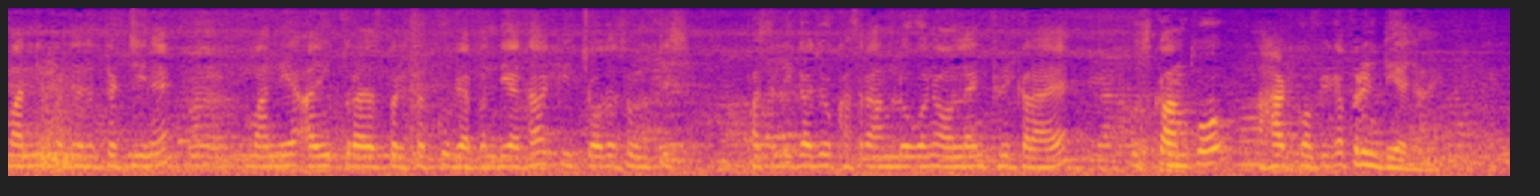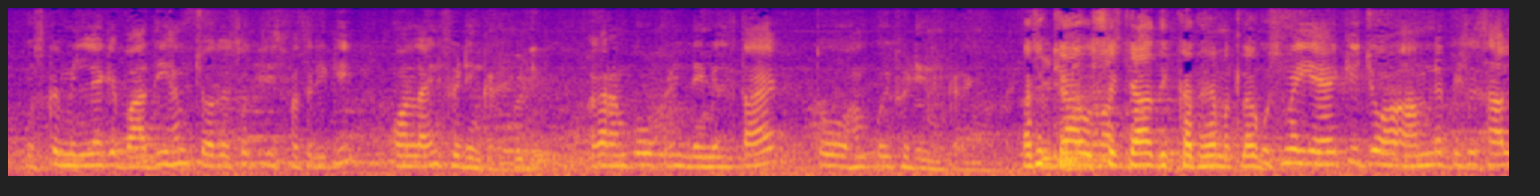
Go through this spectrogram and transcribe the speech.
माननीय प्रदेश अध्यक्ष जी ने माननीय आयुक्त राजस्व परिषद को ज्ञापन दिया था कि चौदह फसली का जो खसरा हम लोगों ने ऑनलाइन फ़ीड कराया है उसका हमको हार्ड कॉपी का प्रिंट दिया जाए। उसके मिलने के बाद ही हम 1430 फसली की ऑनलाइन फीडिंग करेंगे। अगर हमको वो प्रिंट नहीं मिलता है तो हम कोई फीडिंग नहीं करेंगे। अच्छा क्या उससे क्या दिक्कत है मतलब? उसमें यह है कि जो हमने पिछले साल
